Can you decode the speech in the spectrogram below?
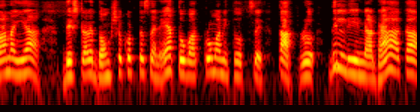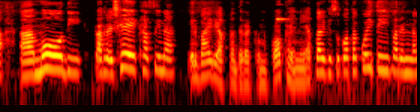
বানাইয়া দেশটারে ধ্বংস করতেছেন, এতবার প্রমাণিত হচ্ছে। তারপর দিল্লি না, ঢাকা মোদি, তারপরে শেখ হাসিনা, এর বাইরে আপনাদের আর কোনো কথাই নেই। আপনারা কিছু কথা কইতেই পারেন না,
